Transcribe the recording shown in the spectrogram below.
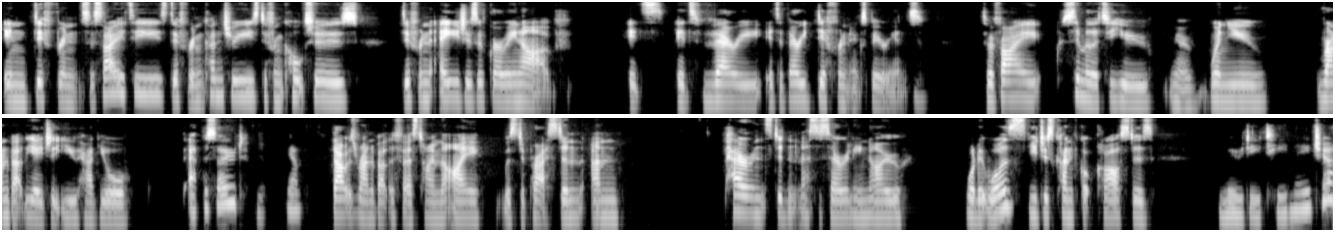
in different societies, different countries, different cultures, different ages of growing up, it's it's very it's a very different experience. Mm. So if I similar to you, you know, when you ran about the age that you had your episode, yeah, yeah that was around about the first time that I was depressed, and and parents didn't necessarily know what it was. You just kind of got classed as moody teenager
